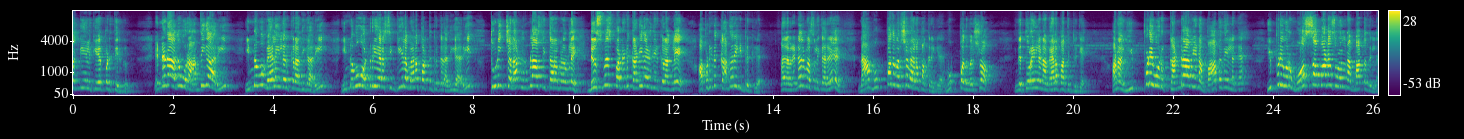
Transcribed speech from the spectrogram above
சங்கிகளுக்கு ஏற்படுத்தி இருக்கு என்னடா அது? ஒரு அதிகாரி இன்னமும் வேலையில் இருக்கிற அதிகாரி இன்னமும் ஒன்றிய அரசின் கீழே வேலை பார்த்துட்டு இருக்கிற அதிகாரி துணிச்சலா நிர்மலா சீதாராமன் அவர்களை டிஸ்மிஸ் பண்ணிட்டு கடிதம் எழுதியிருக்கிறாங்களே அப்படின்னு கதறிக்கிட்டு இருக்கு. அதில் அவர் என்ன சொல்லியிருக்காரு? சொல்லிக்காரு நான் முப்பது வருஷம் வேலை பார்க்குறீங்க. முப்பது வருஷம். இந்த துறையில் நான் வேலை பார்த்துட்டு இருக்கேன். ஆனால் இப்படி ஒரு கன்றாவியை நான் பார்த்ததே இல்லைங்க. இப்படி ஒரு மோசமான சூழல் நான் பார்த்ததில்ல.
